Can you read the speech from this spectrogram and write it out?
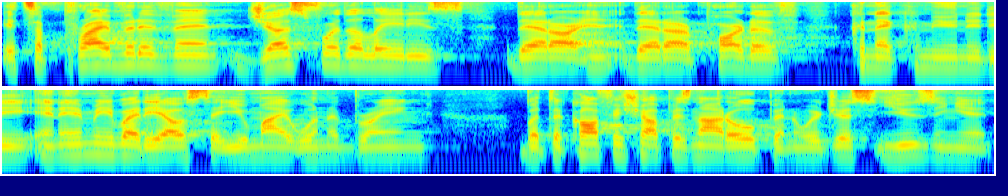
It's a private event just for the ladies that are in, that are part of Connect Community and anybody else that you might want to bring. But the coffee shop is not open. We're just using it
